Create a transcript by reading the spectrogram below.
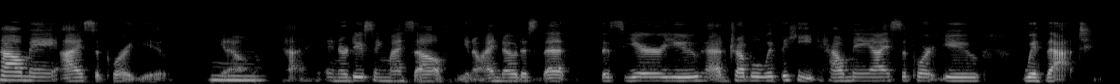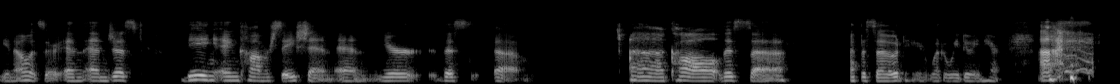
How may I support you? You know, mm. introducing myself. You know, I noticed that this year you had trouble with the heat how may i support you with that you know is there and and just being in conversation and you're this um, uh, call this uh, episode here what are we doing here uh,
